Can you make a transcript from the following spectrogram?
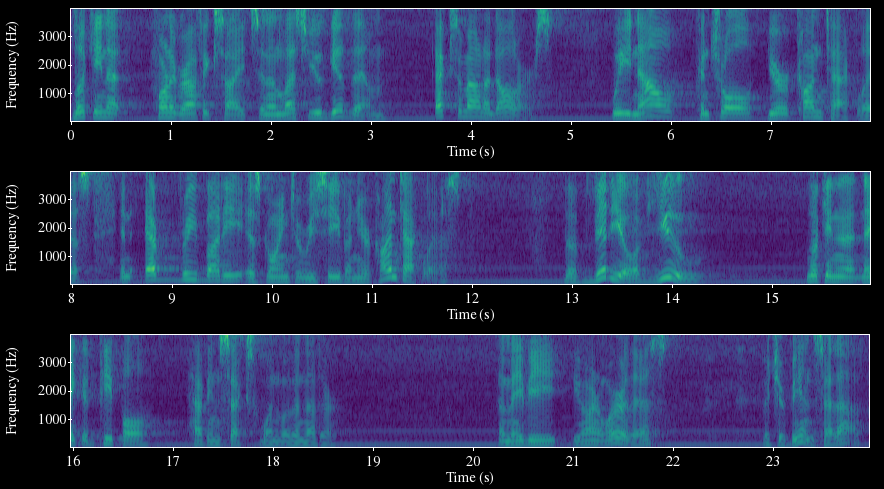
looking at pornographic sites, and unless you give them X amount of dollars, we now control your contact list, and everybody is going to receive on your contact list the video of you looking at naked people having sex one with another. Now, maybe you aren't aware of this, but you're being set up.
